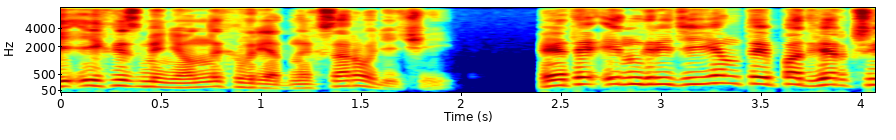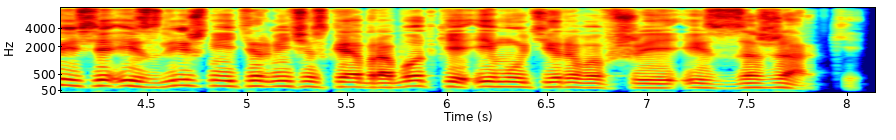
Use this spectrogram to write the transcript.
и их измененных вредных сородичей. Это ингредиенты, подвергшиеся излишней термической обработке и мутировавшие из-за жарки.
